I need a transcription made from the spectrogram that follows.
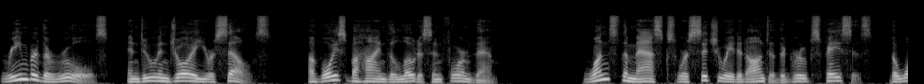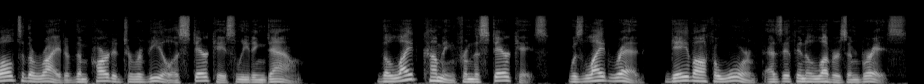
Remember the rules, and do enjoy yourselves. A voice behind the lotus informed them. Once the masks were situated onto the group's faces, the wall to the right of them parted to reveal a staircase leading down. The light coming from the staircase was light red, gave off a warmth as if in a lover's embrace.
